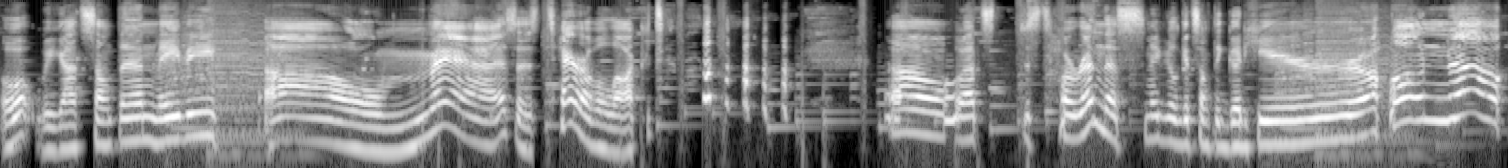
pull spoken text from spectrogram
Oh, we got something, maybe? Oh, man, this is terrible luck. Oh, that's just horrendous. Maybe we'll get something good here. Oh no!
